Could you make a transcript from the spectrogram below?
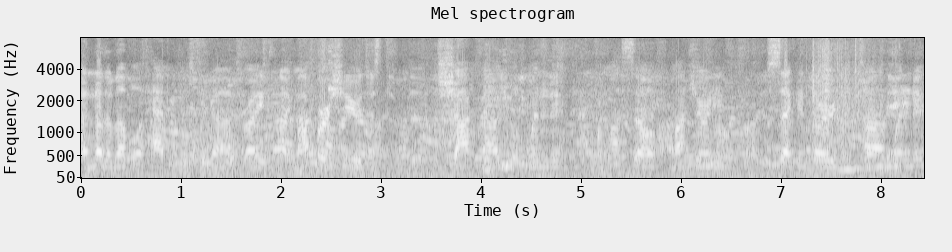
another level of happiness for guys, right? Like my first year, just the, the shock value of winning it for myself, my journey. The second, third time winning it,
